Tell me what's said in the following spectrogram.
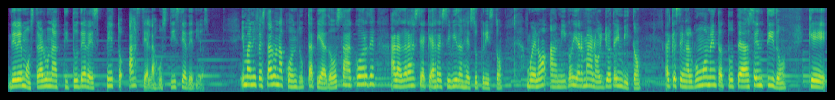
debe mostrar una actitud de respeto hacia la justicia de Dios y manifestar una conducta piadosa acorde a la gracia que has recibido en Jesucristo. Bueno, amigo y hermano, yo te invito a que si en algún momento tú te has sentido que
